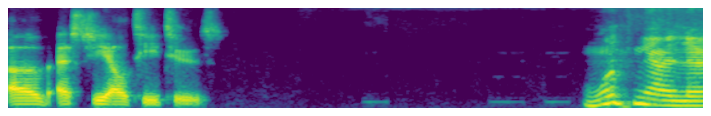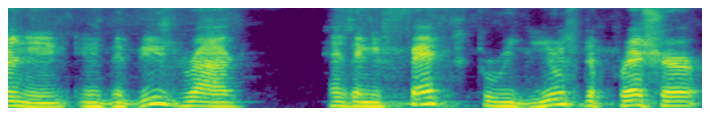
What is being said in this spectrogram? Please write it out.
of SGLT2s? what we are learning is that this drug has an effect to reduce the pressure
